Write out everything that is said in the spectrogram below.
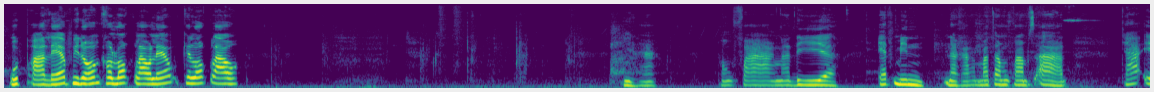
โอ้ป่าแล้วพี่น้องเขาล็อกเราแล้วแค่ล็อกเรา นี่นะ น้องฟางนาเดีย แอดมินนะคะ มาทำความสะอาดจ้าเอ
